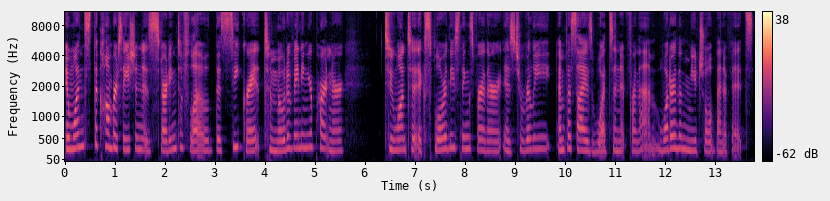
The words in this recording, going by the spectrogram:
and once the conversation is starting to flow, the secret to motivating your partner to want to explore these things further is to really emphasize what's in it for them. What are the mutual benefits?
